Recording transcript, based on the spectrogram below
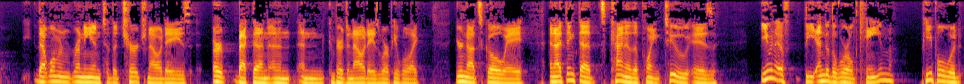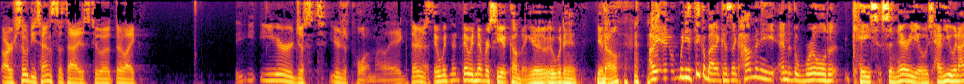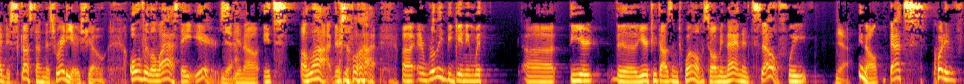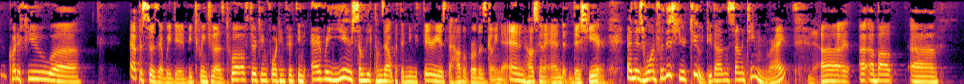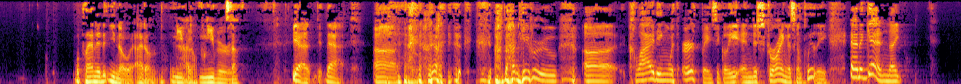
that woman running into the church nowadays or back then, and and compared to nowadays where people are like you're nuts, go away, and I think that's kind of the point too is even if the end of the world came, people would are so desensitized to it. They're like, "Y- "You're just you're just pulling my leg." There's It would, they would never see it coming. It, it wouldn't, you know. I mean, when you think about it, because like, how many end of the world case scenarios have you and I discussed on this radio show over the last eight years? Yeah. You know, it's a lot. There's a lot, uh, and really beginning with uh, the year the year 2012. So I mean, that in itself, we yeah, you know, that's quite a quite a few uh, episodes that we did between 2012, 13, 14, 15. Every year, somebody comes out with a new theory as to how the world is going to end and how it's going to end this year. And there's one for this year too, 2017, right? Yeah. Uh, about uh, what planet? You know. I don't. I Nibiru, don't Nibiru. yeah, that. uh, about Nibiru uh, colliding with Earth basically and destroying us completely. And again, like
